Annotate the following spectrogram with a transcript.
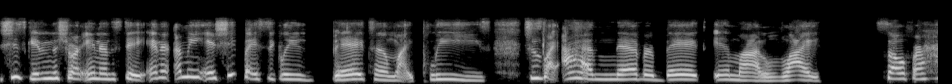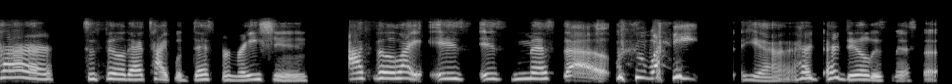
she's getting the short end of the stick. And I mean, and she basically begged him, like, please. She's like, I have never begged in my life. So for her to feel that type of desperation, I feel like is is messed up. like, yeah, her her deal is messed up.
